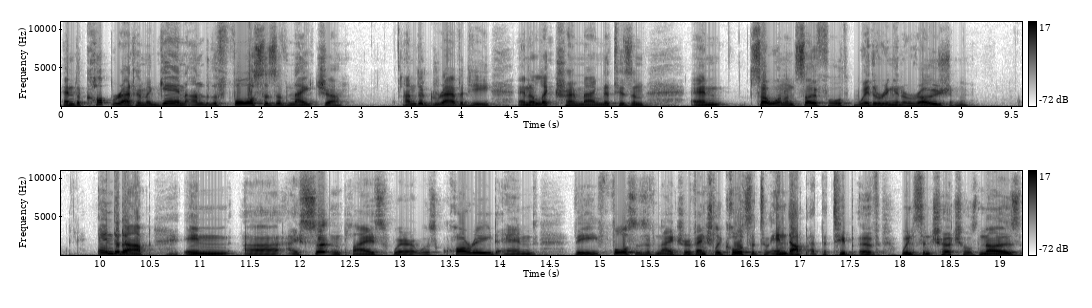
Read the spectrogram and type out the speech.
and the copper atom, again, under the forces of nature, under gravity and electromagnetism and so on and so forth, weathering and erosion, ended up in uh, a certain place where it was quarried and the forces of nature eventually caused it to end up at the tip of Winston Churchill's nose,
